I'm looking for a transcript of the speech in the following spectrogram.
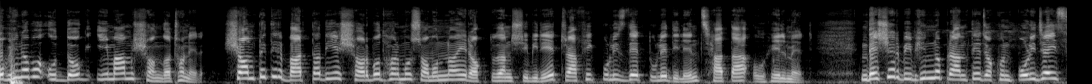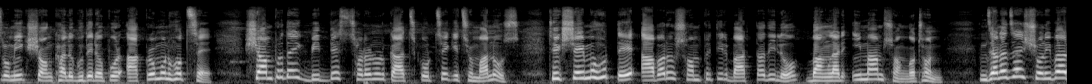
অভিনব উদ্যোগ ইমাম সংগঠনের। সম্প্রীতির বার্তা দিয়ে সর্বধর্ম সমন্বয়ে রক্তদান শিবিরে ট্রাফিক পুলিশদের তুলে দিলেন ছাতা ও হেলমেট। দেশের বিভিন্ন প্রান্তে যখন পরিযায়ী শ্রমিক সংখ্যালঘুদের ওপর আক্রমণ হচ্ছে, সাম্প্রদায়িক বিদ্বেষ ছড়ানোর কাজ করছে কিছু মানুষ। ঠিক সেই মুহূর্তে আবারও সম্প্রীতির বার্তা দিল বাংলার ইমাম সংগঠন। জানা যায়, শনিবার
